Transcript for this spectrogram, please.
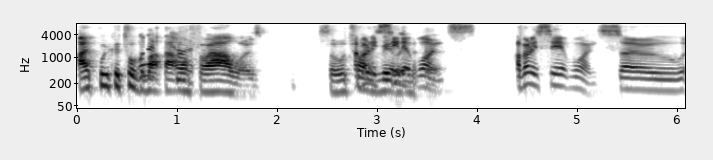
I we could talk Well, about that one for hours. So we'll I've try only to reel seen it a bit. once. I've only seen it once, so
